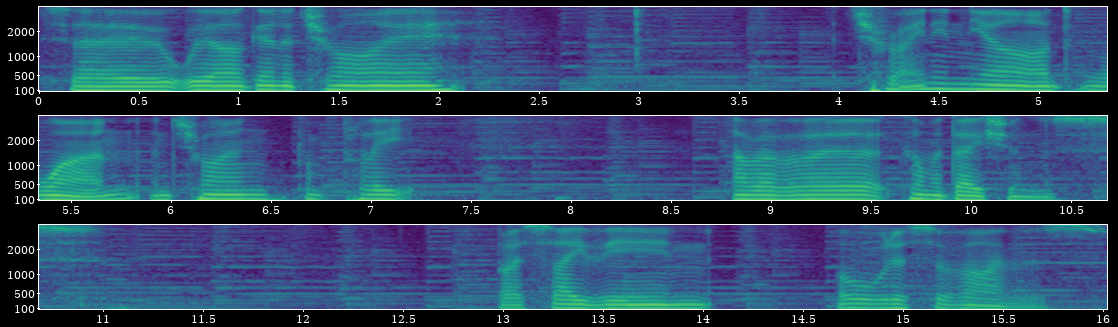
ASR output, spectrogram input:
So we are going to try training yard 1 and try and complete our accommodations by saving all the survivors.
